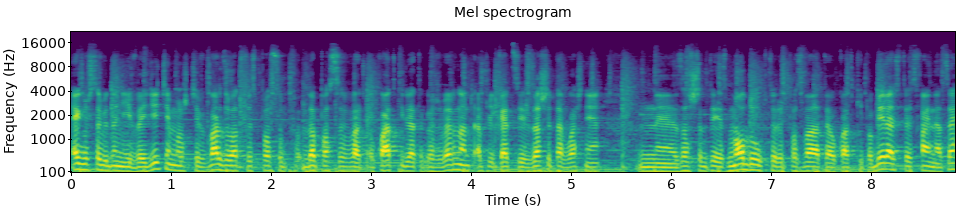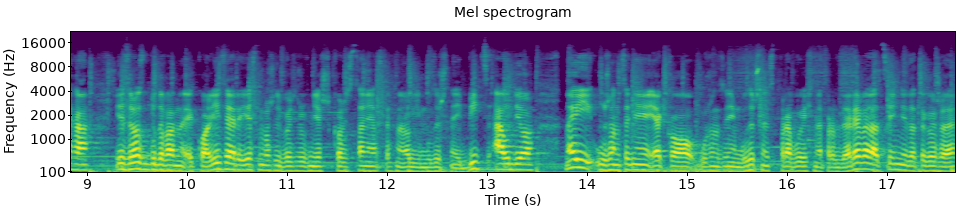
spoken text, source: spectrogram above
Jak już sobie do niej wejdziecie, możecie w bardzo łatwy sposób dopasowywać okładki, dlatego że wewnątrz aplikacji jest zaszyta właśnie, mm, zaszyty jest moduł, który pozwala te okładki pobierać, to jest fajna cecha. Jest rozbudowany equalizer, jest możliwość również korzystania z technologii muzycznej Beats Audio, no i urządzenie jako urządzenie muzyczne sprawuje się naprawdę rewelacyjnie, dlatego że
